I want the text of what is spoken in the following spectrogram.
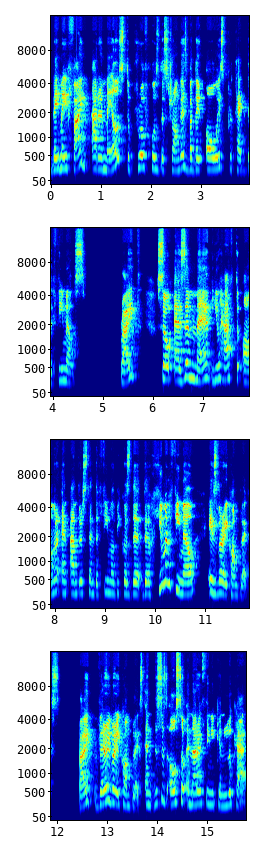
They may fight other males to prove who's the strongest, but they always protect the females, right? So as a man, you have to honor and understand the female because the, the human female is very complex right? Very very complex. And this is also another thing you can look at.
